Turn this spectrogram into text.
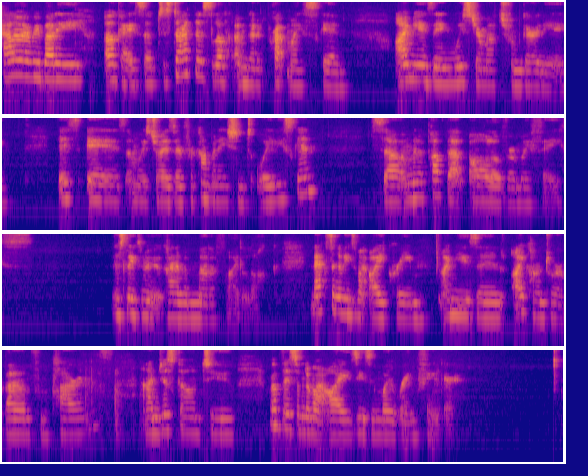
Hello everybody. Okay, so to start this look, I'm going to prep my skin. I'm using Moisture Match from Garnier. This is a moisturizer for combination to oily skin. So I'm going to pop that all over my face. This leaves me with kind of a mattified look. Next I'm going to use my eye cream. I'm using Eye Contour Balm from Clarins. And I'm just going to rub this under my eyes using my ring finger.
